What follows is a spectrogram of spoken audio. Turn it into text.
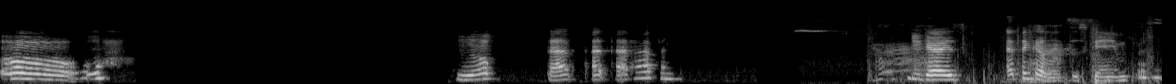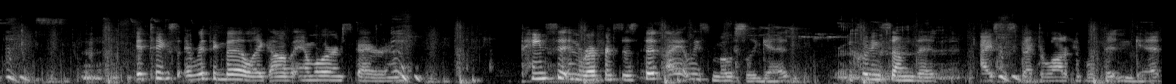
oh. Yep, that that that happened. You guys, I think I love this game. It takes everything that I like out of Amalur and Skyrim, paints it in references that I at least mostly get, including some that I suspect a lot of people didn't get.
